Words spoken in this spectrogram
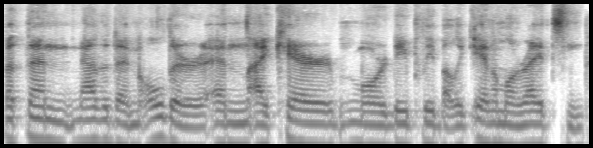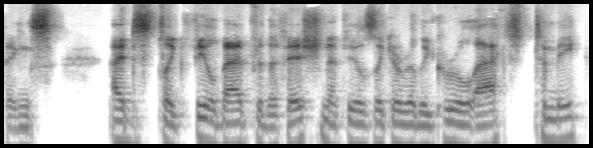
But then now that I'm older and I care more deeply about like animal rights and things, I just like feel bad for the fish and it feels like a really cruel act to me,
